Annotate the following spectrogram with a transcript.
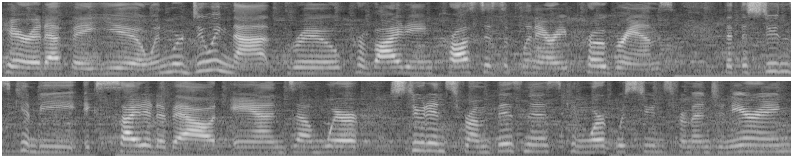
here at FAU, and we're doing that through providing cross-disciplinary programs that the students can be excited about and um, where students from business can work with students from engineering,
